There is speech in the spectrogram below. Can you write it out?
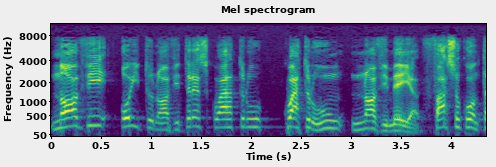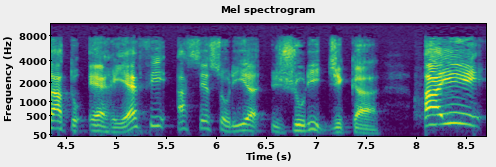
989344196. Faça o contato RF Assessoria Jurídica. Aí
